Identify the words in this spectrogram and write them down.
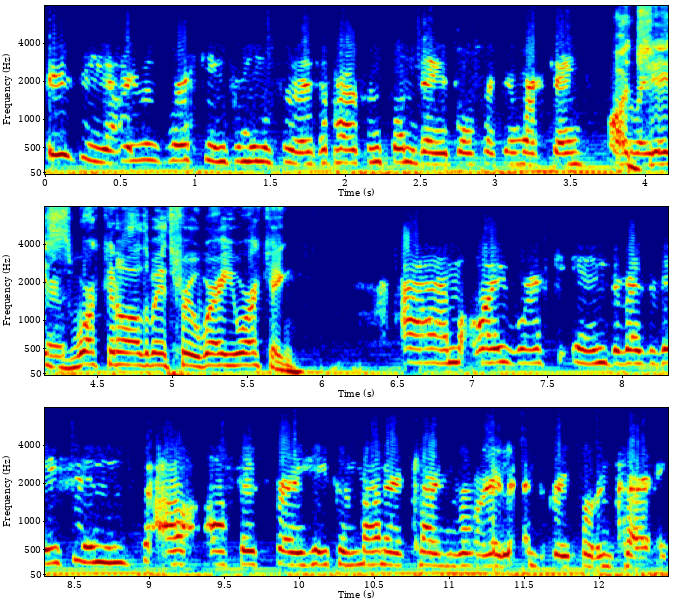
busy. I was working for most of it, apart from Sunday, but I've been working. all Oh, Jesus, working all the way through. Where are you working? Um, I work in the reservations uh, office for Hayfield Manor, Killarney Royal, and the Great Southern Killarney.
